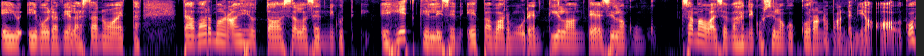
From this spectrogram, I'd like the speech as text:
Ei, ei voida vielä sanoa, että tämä varmaan aiheuttaa sellaisen niin kuin hetkellisen epävarmuuden tilanteen silloin, kun samanlaisen vähän niin kuin silloin, kun koronapandemia alkoi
